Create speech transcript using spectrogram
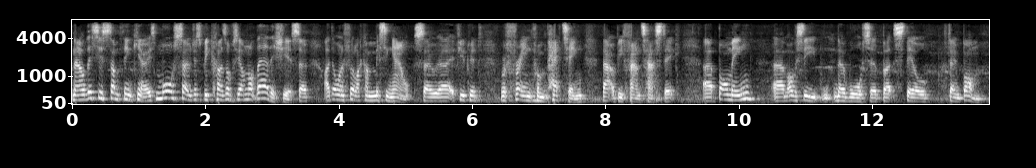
Now, this is something, you know, it's more so just because obviously I'm not there this year, so I don't want to feel like I'm missing out. So uh, if you could refrain from petting, that would be fantastic. Uh, bombing, um, obviously no water, but still don't bomb.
